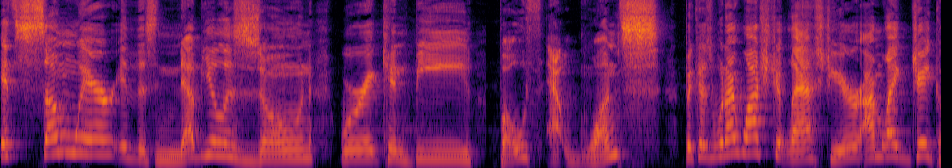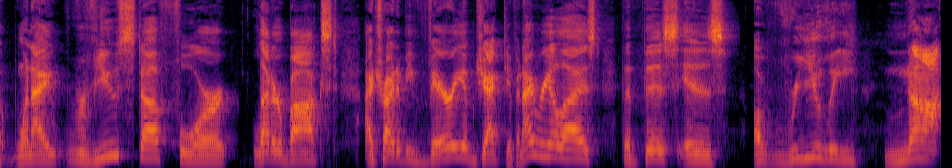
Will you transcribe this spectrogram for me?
it's somewhere in this nebulous zone where it can be both at once. Because when I watched it last year, I'm like Jacob. When I review stuff for Letterboxd, I try to be very objective. And I realized that this is a really not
